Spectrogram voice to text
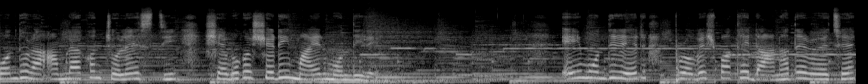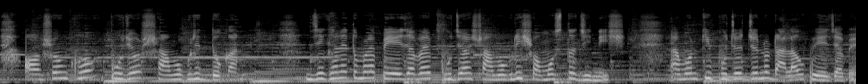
বন্ধুরা, আমরা এখন চলে এসেছি সেবকেশ্বরী মায়ের মন্দিরে। এই মন্দিরের প্রবেশপথে ডান হাতে রয়েছে অসংখ্য পুজোর সামগ্রীর দোকান, যেখানে তোমরা পেয়ে যাবে পূজার সামগ্রী সমস্ত জিনিস, এমনকি পুজোর জন্য ডালাও পেয়ে যাবে।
